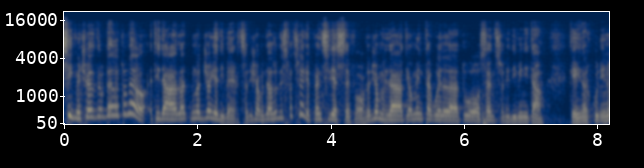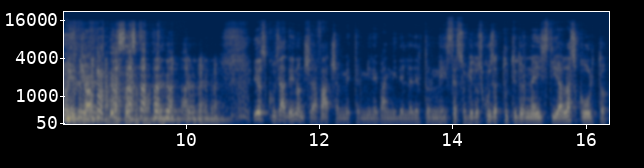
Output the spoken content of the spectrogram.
Sì, vincere il torneo ti dà la- una gioia diversa, diciamo, ti dà la soddisfazione che pensi di essere forte, diciamo, ti, dà- ti aumenta quel tuo senso di divinità, che in alcuni di noi è già abbastanza forte. Io scusate, io non ce la faccio a mettermi nei panni del, del torneista. Adesso chiedo scusa a tutti i torneisti all'ascolto.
